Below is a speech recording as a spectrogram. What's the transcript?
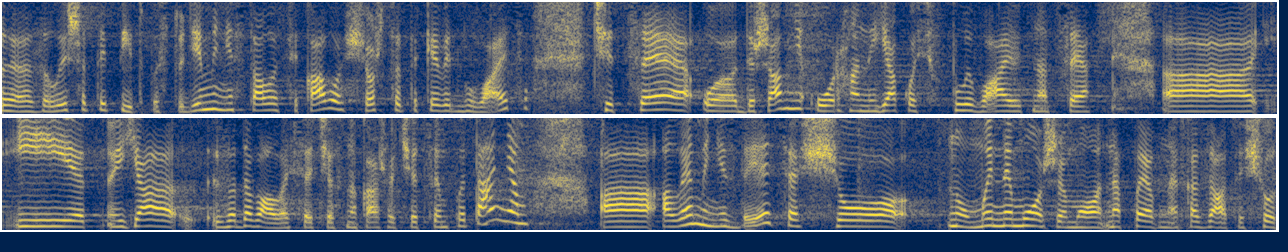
е, залишити підпис. Тоді мені стало цікаво, що ж це таке відбувається, чи це державні органи якось впливають на це. І я задавалася, чесно кажучи, цим питанням, але мені здається, що ну, ми не можемо напевне казати, що,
